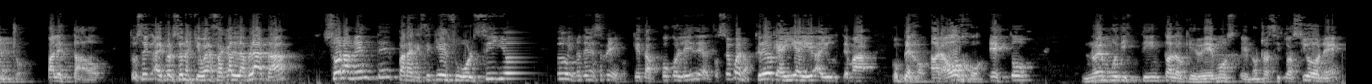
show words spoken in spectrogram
adentro, para el Estado. Entonces hay personas que van a sacar la plata solamente para que se quede en su bolsillo y no tenga ese riesgo, que tampoco es la idea. Entonces, bueno, creo que ahí hay, hay un tema complejo. Ahora, ojo, esto no es muy distinto a lo que vemos en otras situaciones,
